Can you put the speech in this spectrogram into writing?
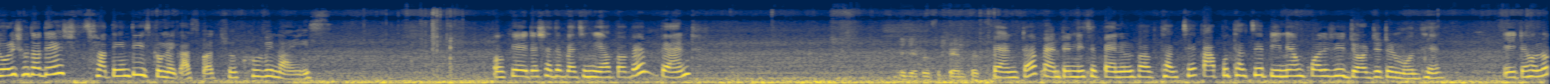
জরি সুতা দিয়ে সাথে কিন্তু স্টোনের কাজ পাচ্ছ। খুবই নাইস ওকে এটার সাথে প্যাচিং ইয়া পাবে প্যান্ট প্যান্টটা প্যান্টের নিচে প্যানেল ভাগ থাকছে। কাপড় থাকছে প্রিমিয়াম কোয়ালিটির জর্জেটের মধ্যে। এইটা হলো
